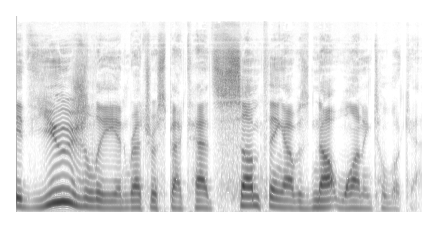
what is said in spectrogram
it usually, in retrospect, had something I was not wanting to look at.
